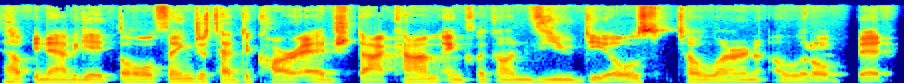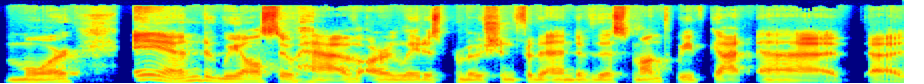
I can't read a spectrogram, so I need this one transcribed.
to help you navigate the whole thing, just head to caredge.com and click on view deals to learn a little bit more. And we also have our latest promotion for the end of this month. We've got uh, uh,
